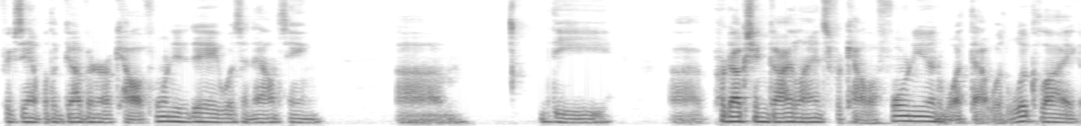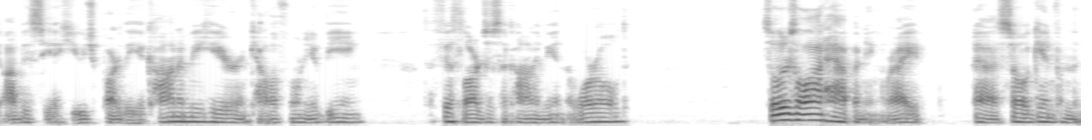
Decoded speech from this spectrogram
for example, the governor of California today was announcing um, the uh, production guidelines for California and what that would look like. Obviously, a huge part of the economy here, in California being the fifth largest economy in the world. So there's a lot happening, right? Uh, so again, from the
